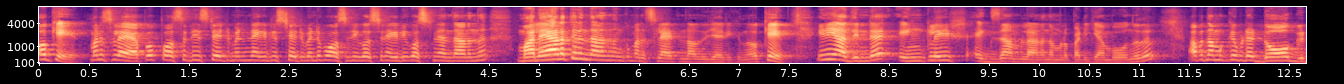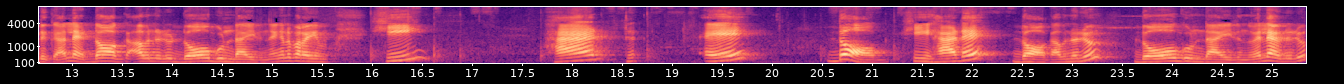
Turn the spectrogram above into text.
ഓക്കെ മനസ്സിലായോ? അപ്പോൾ positive statement negative statement positive question negative question എന്താണെന്ന് മലയാളത്തിൽ എന്താണെന്ന് നിങ്ങൾക്ക് മനസ്സിലായിട്ടുണ്ടാവും വിചാരിക്കുന്നു. ഓക്കെ ഇനി അതിന്റെ ഇംഗ്ലീഷ് എക്സാമ്പിളാണ് നമ്മൾ പഠിക്കാൻ പോകുന്നത്. അപ്പോൾ നമുക്കിവിടെ ഡോഗ് എടുക്കുക അല്ലേ? ഡോഗ് അവനൊരു ഡോഗ് ഉണ്ടായിരുന്നു. എങ്ങനെ പറയും? He had a dog he had a dog അവനൊരു ഡോഗ് ഉണ്ടായിരുന്നു അല്ലേ? അവനൊരു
